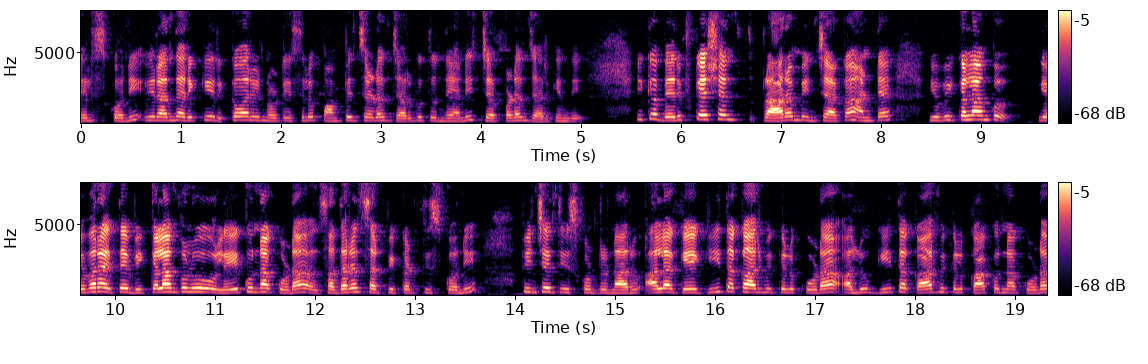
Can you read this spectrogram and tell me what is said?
తెలుసుకొని వీరందరికీ రికవరీ నోటీసులు పంపించడం జరుగుతుంది అని చెప్పడం జరిగింది. ఇక వెరిఫికేషన్ ప్రారంభించాక అంటే వికలాంగు ఎవరైతే వికలాంగులు లేకున్నా కూడా సదరన్ సర్టిఫికెట్ తీసుకొని పింఛన్ తీసుకుంటున్నారు. అలాగే గీత కార్మికులు కూడా వాళ్ళు గీత కార్మికులు కాకుండా కూడా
